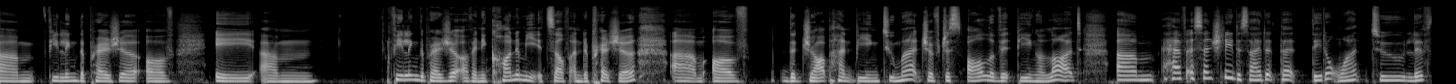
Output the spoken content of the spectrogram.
um, feeling the pressure of a um, feeling the pressure of an economy itself under pressure, um, of the job hunt being too much, of just all of it being a lot, um, have essentially decided that they don't want to live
